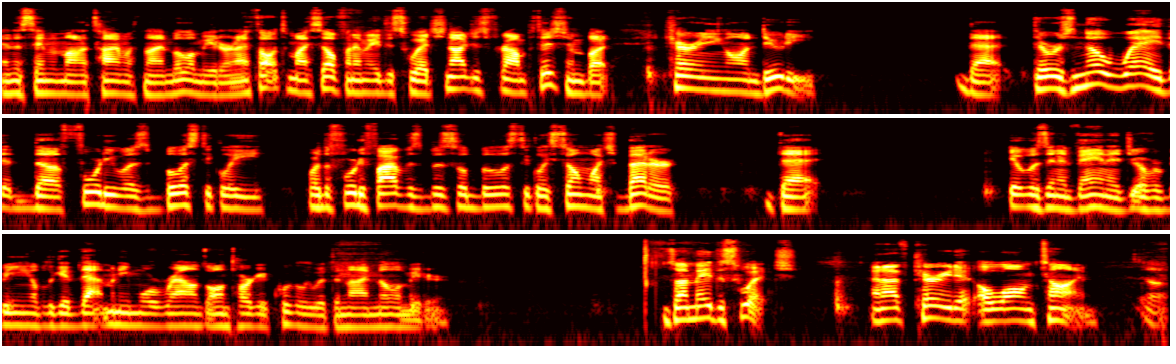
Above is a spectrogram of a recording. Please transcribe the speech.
in the same amount of time with 9mm, and I thought to myself when I made the switch, not just for competition, but carrying on duty, that there was no way that the 40 was ballistically or the 45 was ballistically so much better that it was an advantage over being able to get that many more rounds on target quickly with the 9 millimeter. So I made the switch, and I've carried it a long time. Uh,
